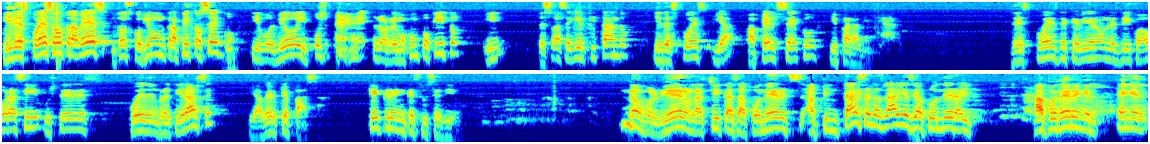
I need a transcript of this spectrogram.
y después otra vez, entonces cogió un trapito seco y volvió y puso, lo remojó un poquito y empezó a seguir quitando y después ya papel seco y para limpiar. Después de que vieron, les dijo, ahora sí, ustedes pueden retirarse y a ver qué pasa. ¿Qué creen que sucedió? No volvieron las chicas a poner, a pintarse los labios y a poner ahí, a poner en el, en el,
